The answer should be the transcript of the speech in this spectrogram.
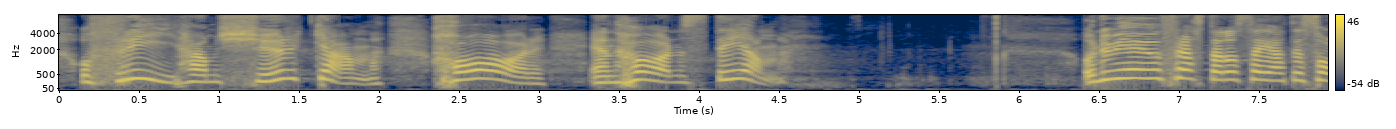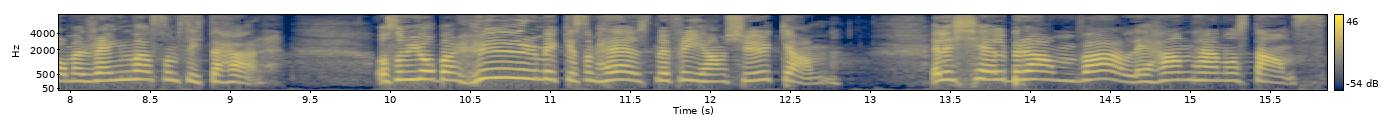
Och Frihamnkyrkan har en hörnsten. Och nu är jag ju frestad att säga att det är Samuel Regnvall som sitter här och som jobbar hur mycket som helst med Frihamnskyrkan. Eller Kjell Bramvall, är han här någonstans?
